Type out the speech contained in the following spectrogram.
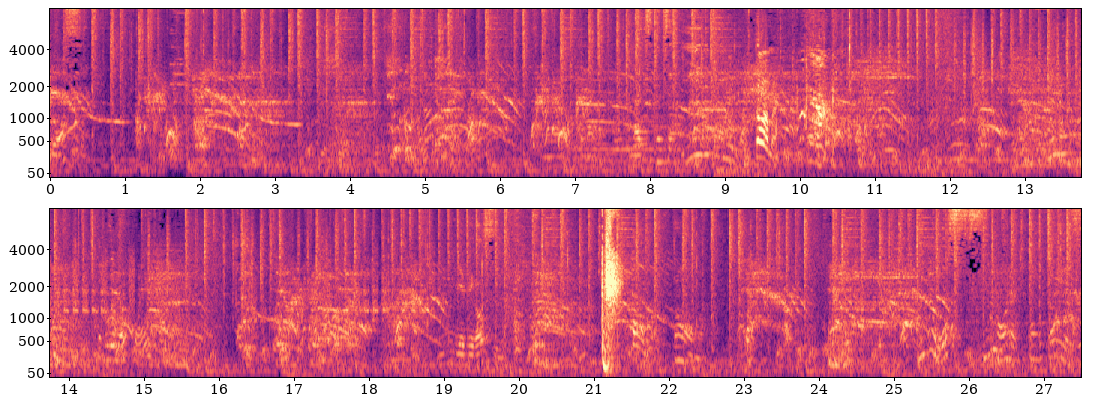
Nossa. Na distância aqui. Toma. Quer Ia pegar o C. Toma. Toma. Nossa senhora, que como foi esse?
